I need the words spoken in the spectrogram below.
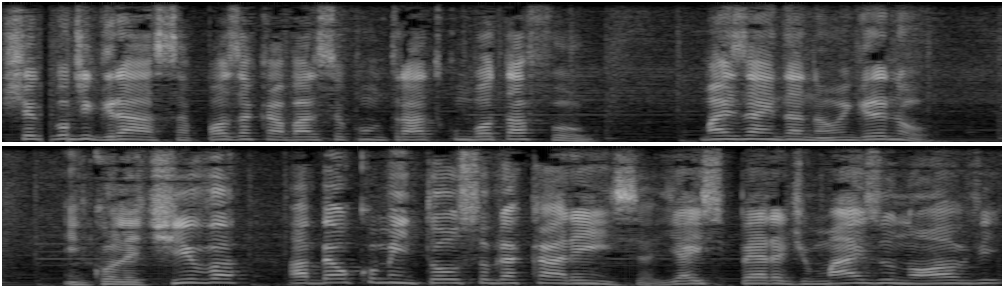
chegou de graça após acabar seu contrato com o Botafogo, mas ainda não engrenou. Em coletiva, Abel comentou sobre a carência e a espera de mais um 9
